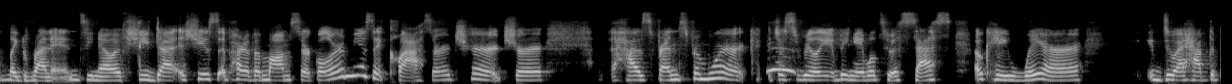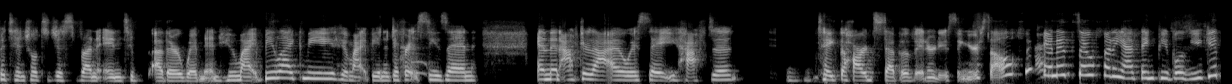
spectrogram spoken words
like run-ins you know if she does if she's a part of a mom circle or a music class or a church or has friends from work just really being able to assess okay where do I have the potential to just run into other women who might be like me, who might be in a different season? And then after that, I always say you have to take the hard step of introducing yourself. And it's so funny i think people you get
